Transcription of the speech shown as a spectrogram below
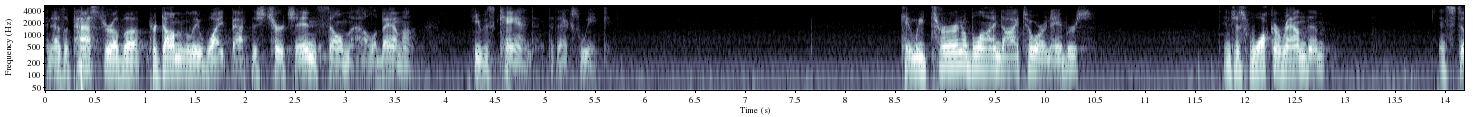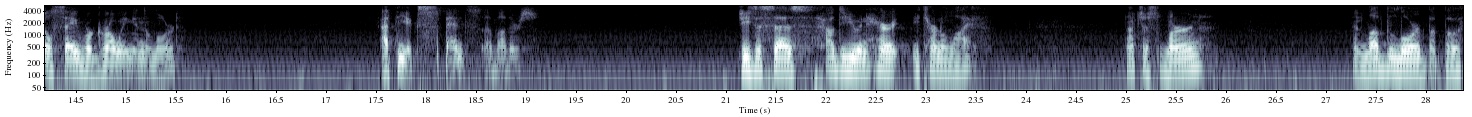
And as a pastor of a predominantly white Baptist church in Selma, Alabama, he was canned the next week. Can we turn a blind eye to our neighbors and just walk around them and still say we're growing in the Lord? At the expense of others? Jesus says, How do you inherit eternal life? Not just learn and love the Lord, but both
